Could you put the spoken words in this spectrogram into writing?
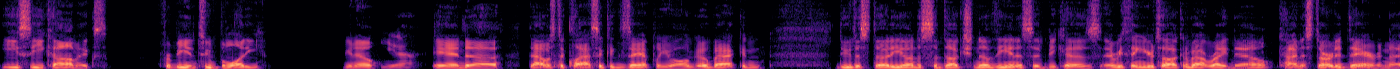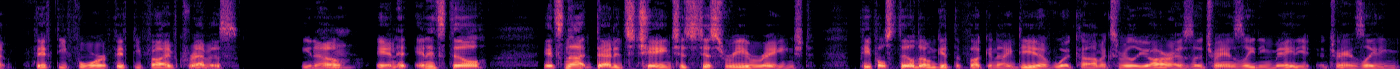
EC Comics for being too bloody. You know, Yeah. and uh, that was the classic example. You all go back and do the study on the seduction of the innocent because everything you're talking about right now kind of started there in that 54, 55 crevice, you know, Mhm. and it- and it's still, it's not that it's changed. It's just rearranged. People still don't get the fucking idea of what comics really are as a translating media, translating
